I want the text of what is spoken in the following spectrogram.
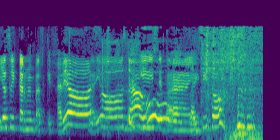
Yo soy Carmen Vázquez. Adiós. Adiós, chao. Y dice bye.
